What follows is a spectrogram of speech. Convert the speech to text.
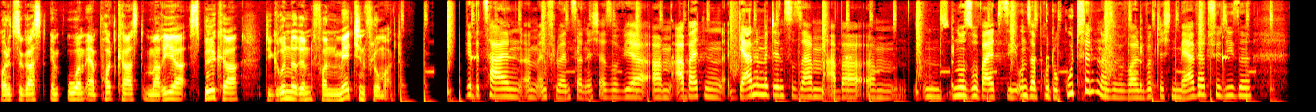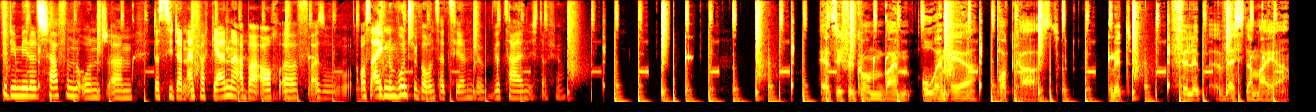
Heute zu Gast im OMR-Podcast Maria Spilka, die Gründerin von Mädchenflohmarkt. Wir bezahlen ähm, Influencer nicht. Also wir ähm, arbeiten gerne mit denen zusammen, aber ähm, nur soweit sie unser Produkt gut finden. Also wir wollen wirklich einen Mehrwert für diese, für die Mädels schaffen und ähm, dass sie dann einfach gerne, aber auch äh, also aus eigenem Wunsch über uns erzählen. Wir, wir zahlen nicht dafür. Herzlich willkommen beim OMR Podcast mit Philipp Westermeier.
